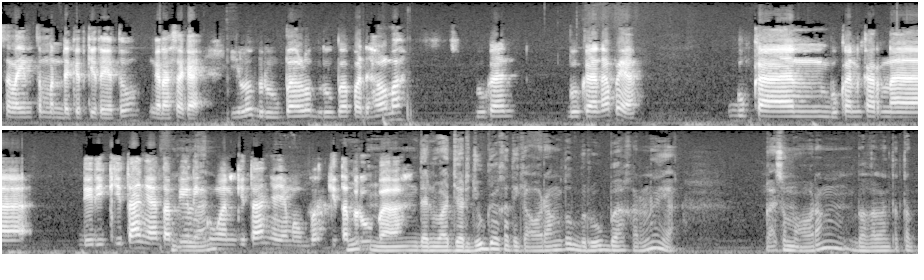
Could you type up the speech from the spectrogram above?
selain teman dekat kita itu ngerasa kayak Ih, lo berubah lo berubah padahal mah bukan bukan apa ya bukan bukan karena diri kitanya tapi Bukan. lingkungan kitanya yang membuat kita berubah Mm-mm, dan wajar juga ketika orang tuh berubah karena ya nggak semua orang bakalan tetap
